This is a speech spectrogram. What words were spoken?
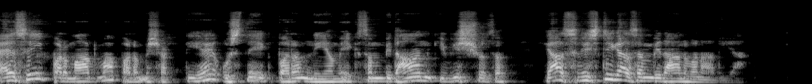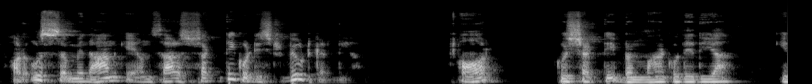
ऐसे ही परमात्मा परम शक्ति है, उसने एक परम नियम, एक संविधान की विश्व या सृष्टि का संविधान बना दिया और उस संविधान के अनुसार शक्ति को डिस्ट्रीब्यूट कर दिया और कुछ शक्ति ब्रह्मा को दे दिया कि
